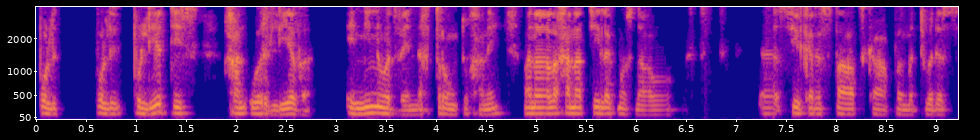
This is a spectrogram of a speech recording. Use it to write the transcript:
polit, polit, polities gaan oorlewe en nie noodwendig tronk toe gaan nie, want hulle gaan natuurlik mos nou uh, sekere staatskaping metodes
